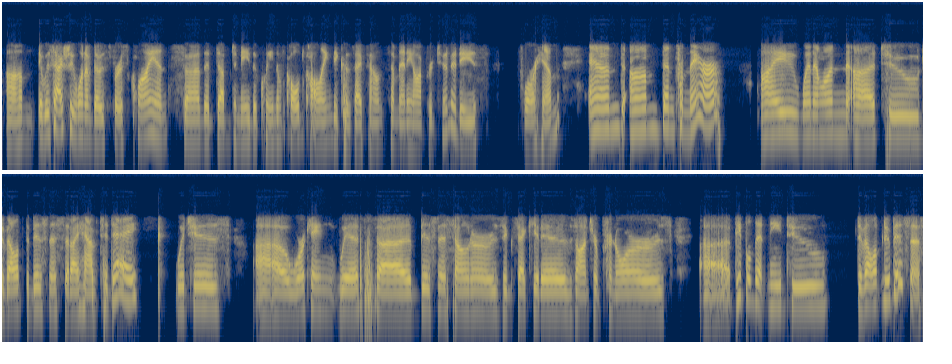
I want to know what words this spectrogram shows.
Um, it was actually one of those first clients uh, that dubbed me the queen of cold calling because I found so many opportunities for him. And um, then from there, I went on uh, to develop the business that I have today, which is uh, working with uh, business owners, executives, entrepreneurs, uh, people that need to develop new business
